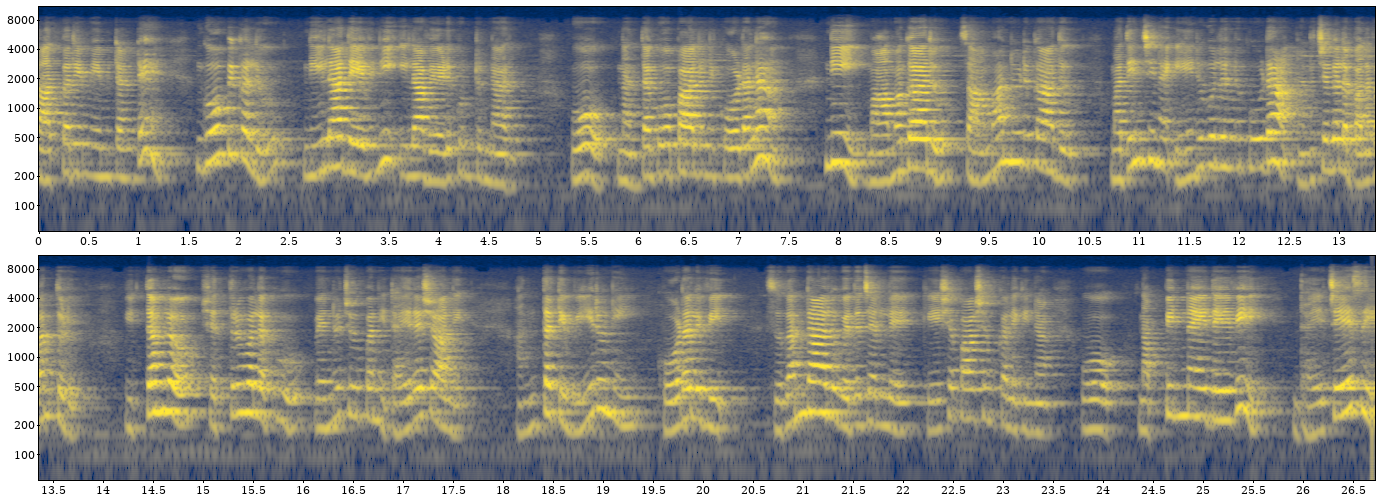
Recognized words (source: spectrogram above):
తాత్పర్యం ఏమిటంటే గోపికలు నీలాదేవిని ఇలా వేడుకుంటున్నారు. ఓ నందగోపాలుని కోడల నీ మామగారు సామాన్యుడు కాదు మదించిన ఏనుగులను కూడా అణచగల బలవంతుడు. యుద్ధంలో శత్రువులకు వెన్నుచూపని ధైర్యశాలి. అంతటి వీరుని కోడలివి. సుగంధాలు వెదజల్లే కేశపాశం కలిగిన ఓ నప్పిన్నైదేవి దయచేసి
